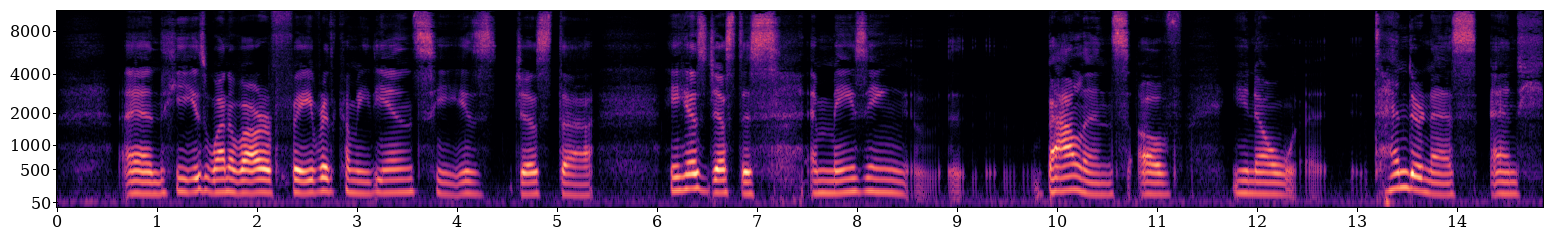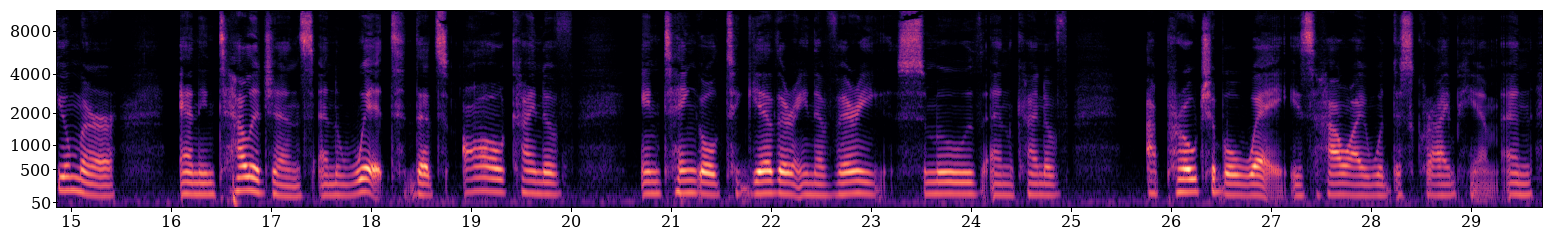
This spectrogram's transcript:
and he is one of our favorite comedians. He is just, uh, he has just this amazing uh, balance of, you know, tenderness and humor and intelligence and wit that's all kind of entangled together in a very smooth and kind of approachable way is how I would describe him. And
